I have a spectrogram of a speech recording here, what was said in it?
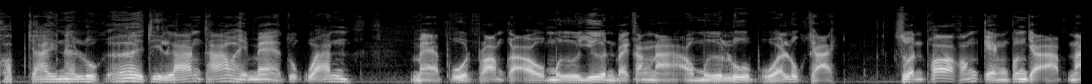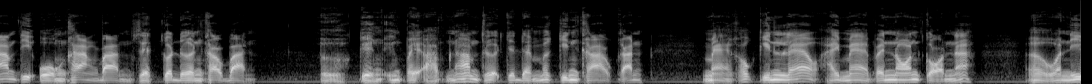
ขอบใจนะลูกเอ้ยที่ล้างเท้าให้แม่ทุกวัน แม่พูดพร้อมกับเอามือยื่นไปข้างหน้า เอามือลูบหัวลูกชาย ส่วนพ่อของเก่งเพิ่งจะอาบน้ำที่โอ่งข้างบ้าน เสร็จก็เดินเข้าบ้าน เออ เก่งเองไปอาบน้ำเถอะจะได้มากินข้าวกัน แม่เขากินแล้วให้แม่ไปนอนก่อนนะเออ วันนี้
